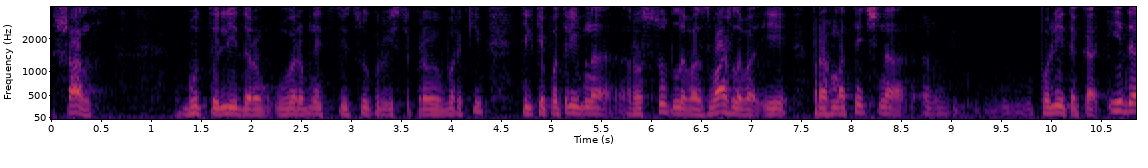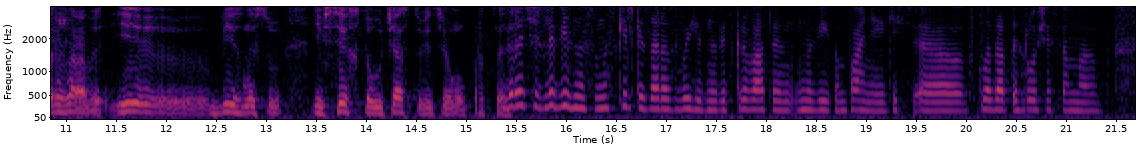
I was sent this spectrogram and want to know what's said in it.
шанс бути лідером у виробництві цукру і цукрових буряків, тільки потрібна розсудлива, зважлива і прагматична е, політика і держави, і е, бізнесу, і всіх, хто участвує в цьому процесі. До речі, для бізнесу наскільки зараз вигідно відкривати нові компанії, якісь е, вкладати гроші саме в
